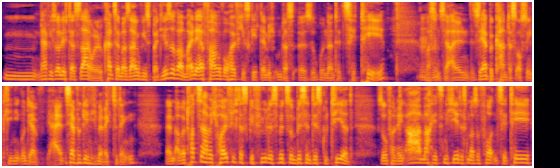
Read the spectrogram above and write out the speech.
na, wie soll ich das sagen? Oder du kannst ja mal sagen, wie es bei dir so war. Meine Erfahrung war häufig, es geht nämlich um das äh, sogenannte CT, mhm. was uns ja allen sehr bekannt ist aus den Kliniken und ja, ja ist ja wirklich nicht mehr wegzudenken. Ähm, aber trotzdem habe ich häufig das Gefühl, es wird so ein bisschen diskutiert. So von wegen, ah, mach jetzt nicht jedes Mal sofort ein CT.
